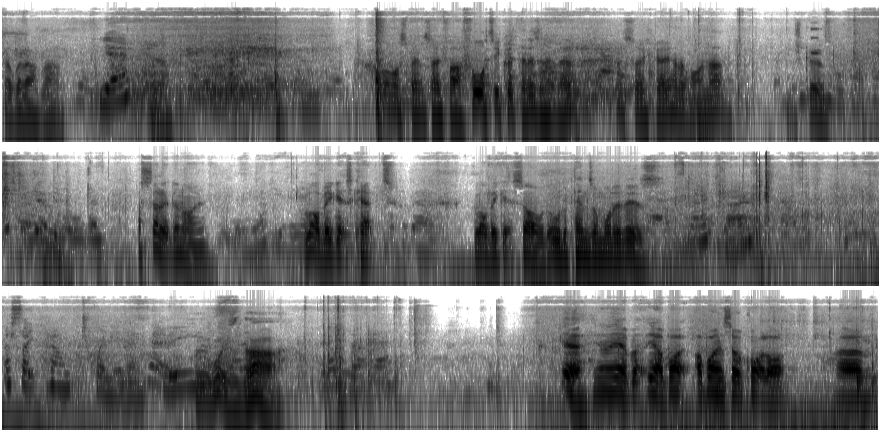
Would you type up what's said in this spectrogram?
So we'll have that. Yeah? What have I spent so far? 40 quid then, isn't it then? That's okay, I don't mind that. That's good. I sell it, don't I? A lot of it gets kept. A lot of it gets sold. It all depends on what it is. Okay. That's £8.20 then, please. What is that? Yeah, yeah, yeah, but yeah, I buy, I buy and sell quite a lot. Um,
